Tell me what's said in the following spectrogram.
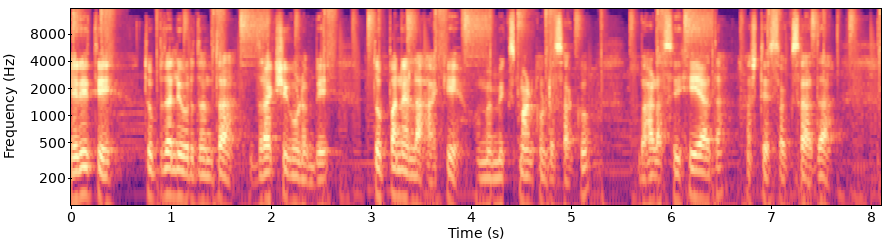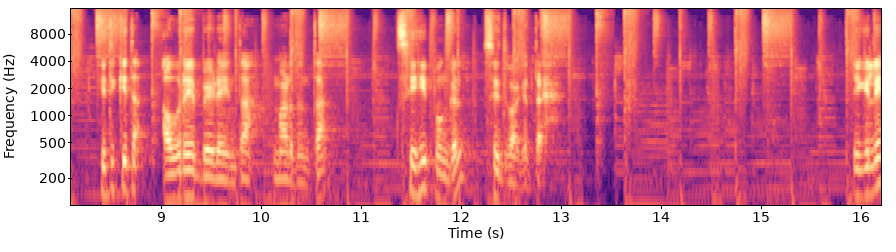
ಈ ರೀತಿ ತುಪ್ಪದಲ್ಲಿ ಹುರಿದಂಥ ದ್ರಾಕ್ಷಿ ಗೋಡಂಬಿ ತುಪ್ಪನೆಲ್ಲ ಹಾಕಿ ಒಮ್ಮೆ ಮಿಕ್ಸ್ ಮಾಡಿಕೊಂಡ್ರೆ ಸಾಕು. ಬಹಳ ಸಿಹಿಯಾದ, ಅಷ್ಟೇ ಸೊಗಸಾದ ಇದಕ್ಕಿದ್ದ ಅವರೇ ಬೇಳೆಯಿಂದ ಮಾಡಿದಂಥ ಸಿಹಿ ಪೊಂಗಲ್ ಸಿದ್ಧವಾಗುತ್ತೆ. ಈಗಿಲ್ಲಿ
